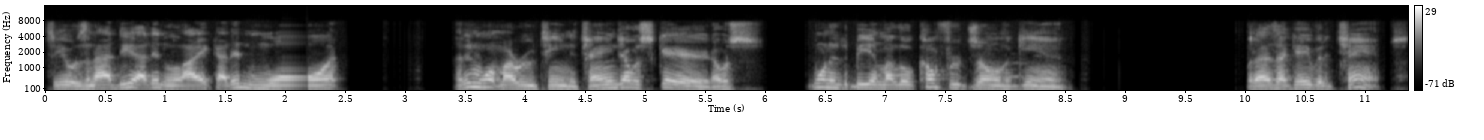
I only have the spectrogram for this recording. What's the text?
See, it was an idea I didn't like, I didn't want. I didn't want my routine to change. I was scared. I was wanted to be in my little comfort zone again. But as I gave it a chance,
